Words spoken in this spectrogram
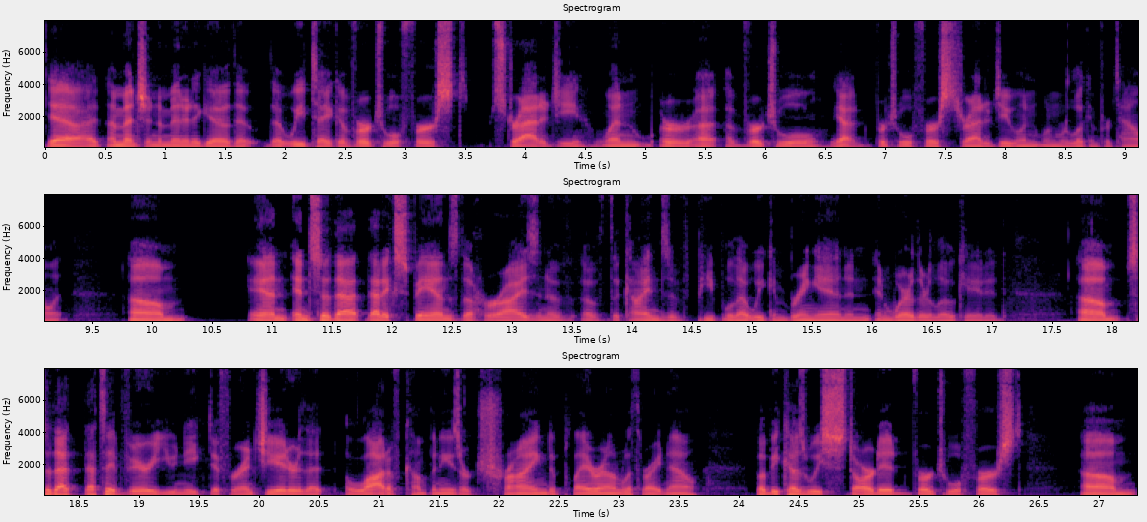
Yeah, I, I mentioned a minute ago that, that we take a virtual first strategy when, or a, a virtual, yeah, virtual first strategy when, when we're looking for talent. Um, and, and so that, that expands the horizon of, of the kinds of people that we can bring in and, and where they're located. Um, so that that's a very unique differentiator that a lot of companies are trying to play around with right now. But because we started virtual first, um,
